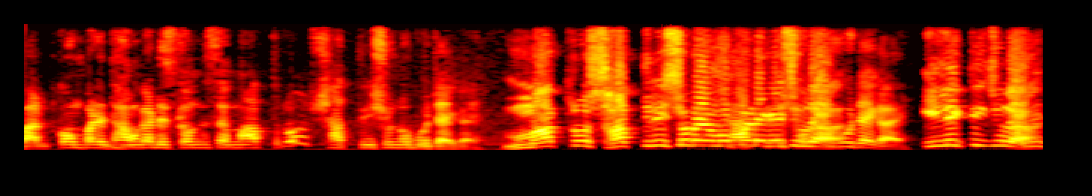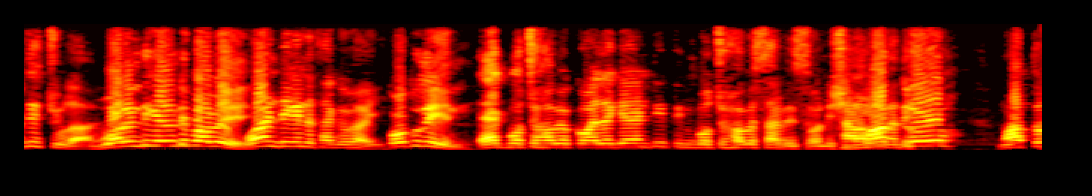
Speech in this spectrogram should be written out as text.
বাট কোম্পানি ধামাকা ডিসকাউন্ট দিচ্ছে মাত্র সাতত্রিশশো নব্বই টাকায়। মাত্র সাতত্রিশশো টাকা নব্বই টাকায় 3790 চুলা? টাকায়। ইলেকট্রিক চুলা? ইলেকট্রিক চুলা। ওয়ারেন্টি গ্যারান্টি পাবে? ওয়ারেন্টি গ্যারান্টি থাকবে ভাই। কতদিন? এক বছর হবে কয়লা গ্যারান্টি তিন বছর হবে সার্ভিস ওয়ারেন্টি সারা মাত্র? মাত্র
